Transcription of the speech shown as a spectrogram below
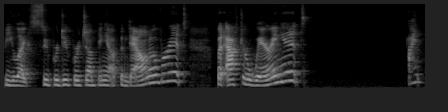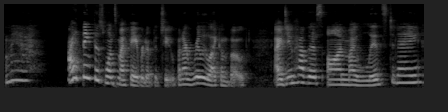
be like super duper jumping up and down over it. But after wearing it, I, meh, I think this one's my favorite of the two, but I really like them both. I do have this on my lids today.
